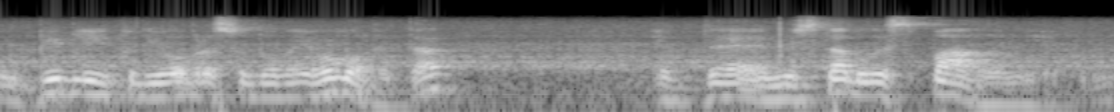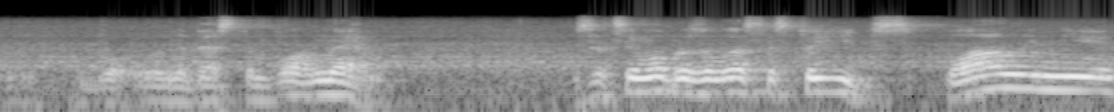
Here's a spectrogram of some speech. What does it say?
в Біблії тут образ Содома і Гомори, так? де міста були спалені небесним вогнем. За цим образом, власне, стоїть спалені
